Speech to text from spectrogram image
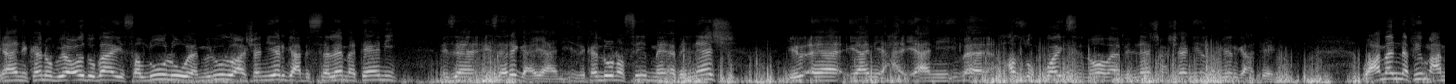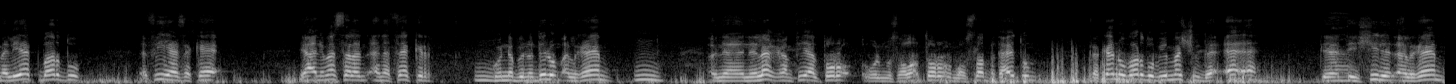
يعني كانوا بيقعدوا بقى يصلوا له ويعملوا له عشان يرجع بالسلامة تاني. اذا إذا رجع يعني إذا كان له نصيب ما يقابلناش يبقى يعني يعني يبقى حظه كويس إن هو ما قابلناش عشان يقدر يرجع تاني. وعملنا فيهم عمليات برضو فيها ذكاء. يعني مثلا أنا فاكر كنا بنديلهم ألغام. نلغم فيها الطرق والمواصلات طرق المواصلات بتاعتهم. فكانوا برضو بيمشوا دقاقة ت- آه. تشيل الألغام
